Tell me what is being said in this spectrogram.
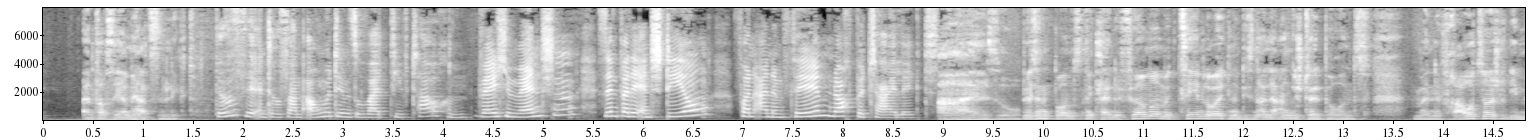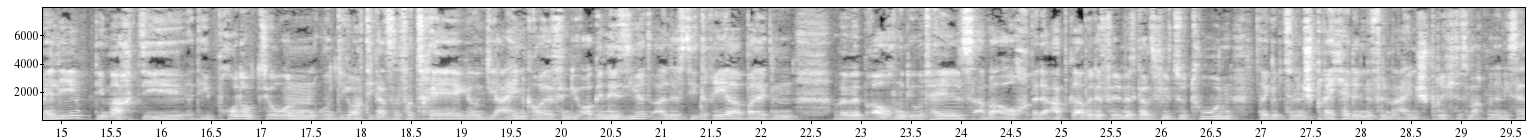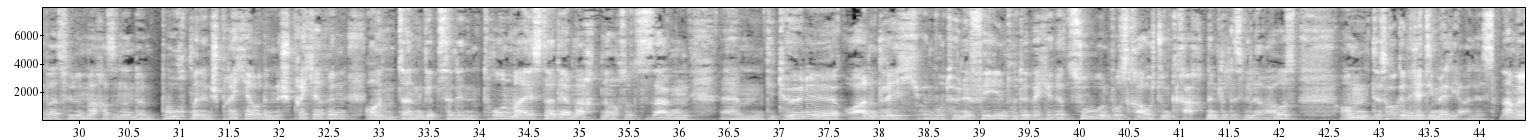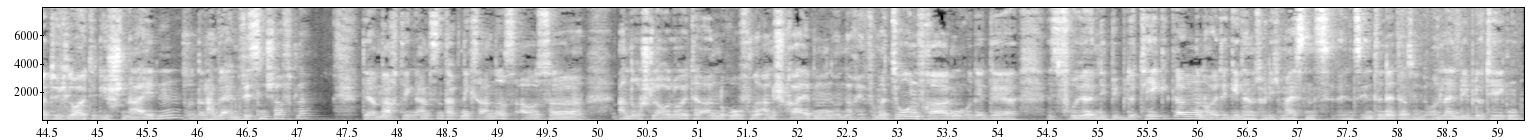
einfach sehr am Herzen liegt. Das ist sehr interessant, auch mit dem so weit tief tauchen. Welche Menschen sind bei der Entstehung von einem Film noch beteiligt? Also, wir sind bei uns eine kleine Firma mit zehn Leuten und die sind alle angestellt bei uns. Meine Frau zum Beispiel, die Melli, die macht die, die Produktion und die macht die ganzen Verträge und die Einkäufe, die organisiert alles, die Dreharbeiten, wenn wir brauchen die Hotels, aber auch bei der Abgabe der Filme ist ganz viel zu tun. Da gibt es einen Sprecher, der den Film einspricht. Das macht man ja nicht selber als Filmemacher, sondern dann bucht man einen Sprecher oder eine Sprecherin. Und dann gibt es dann den Tonmeister, der macht noch sozusagen ähm, die Töne ordentlich. Und wo Töne fehlen, tut er welche dazu. Und wo es rauscht und kracht, nimmt er das wieder raus. Und das organisiert die Melli alles. Dann haben wir natürlich Leute, die schneiden. Und dann haben wir einen Wissenschaftler, der macht den ganzen Tag nichts anderes, außer andere schlaue Leute anrufen, anschreiben und nach Informationen fragen. Oder der ist früher in die Bibliothek gegangen und heute geht er natürlich meistens ins Internet, also in Online-Bibliotheken.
